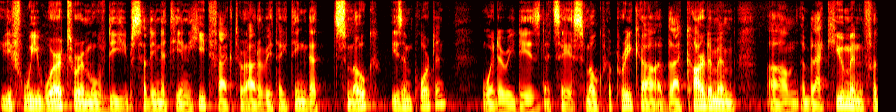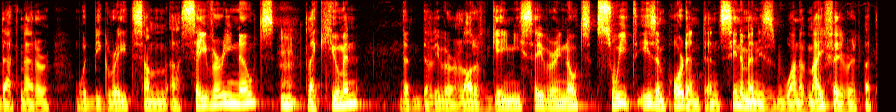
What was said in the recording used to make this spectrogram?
if we were to remove the salinity and heat factor out of it, I think that smoke is important. Whether it is, let's say, a smoked paprika, a black cardamom, um, a black cumin, for that matter, would be great. Some uh, savory notes, like cumin, that deliver a lot of gamey, savory notes. Sweet is important, and cinnamon is one of my favorite, but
